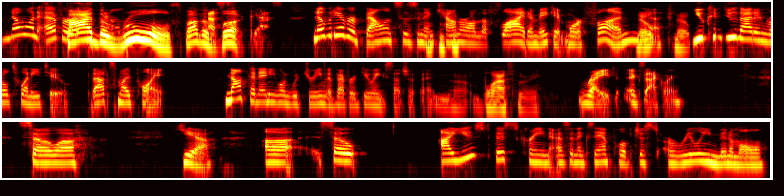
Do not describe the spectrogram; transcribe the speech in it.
No one ever By the rules, by the yes, book. Yes. Nobody ever balances an encounter on the fly to make it more fun. Nope, Yeah. nope. You can do that in roll 22. That's my point. Not that anyone would dream of ever doing such a thing. No, blasphemy. Right, exactly. So uh yeah. Uh so I used this screen as an example of just a really minimal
